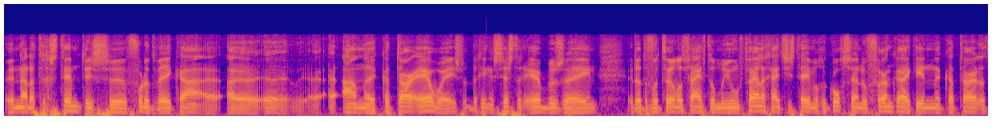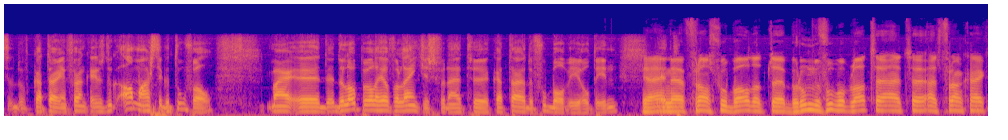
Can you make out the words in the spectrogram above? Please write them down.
uh, nadat er gestemd is uh, voor het WK uh, aan Qatar Airways. Er gingen 60 Airbussen heen. dat er voor 250 miljoen veiligheidssystemen gekocht zijn door Frankrijk in Qatar. Dat, Qatar in Frankrijk. Dat is natuurlijk allemaal hartstikke toeval. Maar er lopen wel heel veel lijntjes vanuit Qatar de voetbalwereld in. Ja, en Frans Voetbal, dat beroemde voetbalblad uit, uit Frankrijk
